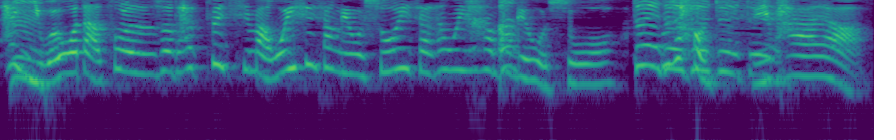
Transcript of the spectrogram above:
他以为我打错了的时候，他最起码微信上给我说一下，他微信上不给我说，对对对对，好奇葩呀！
